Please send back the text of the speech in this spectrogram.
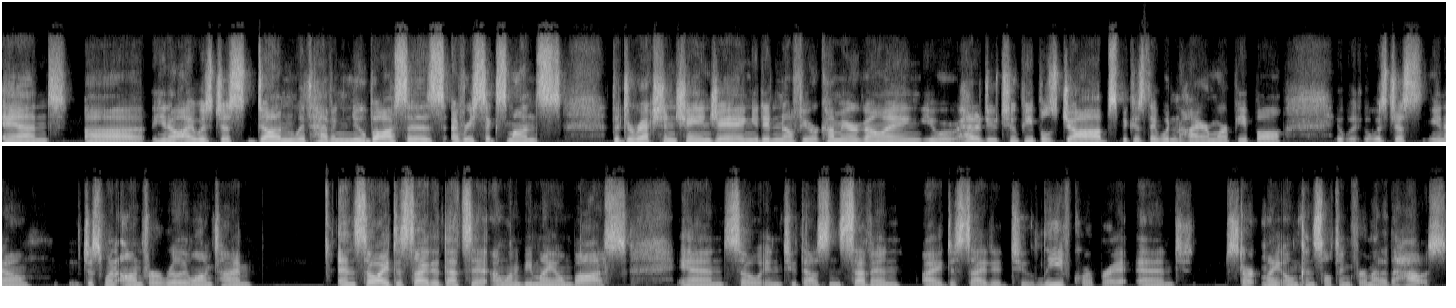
and uh, you know i was just done with having new bosses every six months the direction changing you didn't know if you were coming or going you were, had to do two people's jobs because they wouldn't hire more people it, it was just you know just went on for a really long time and so I decided that's it. I want to be my own boss. And so in 2007, I decided to leave corporate and start my own consulting firm out of the house.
